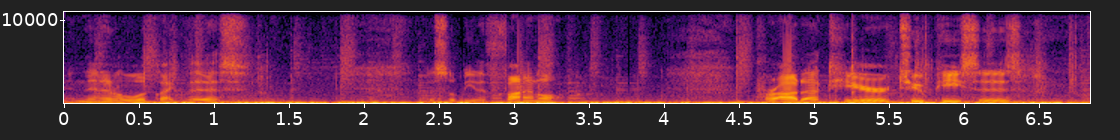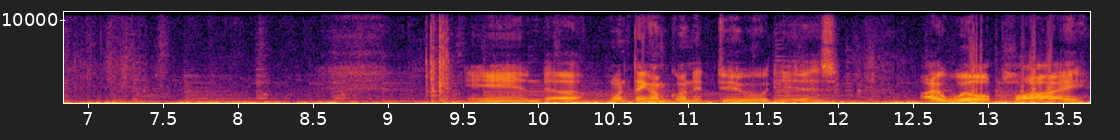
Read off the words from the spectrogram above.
and then it'll look like this. This will be the final product here, two pieces. And uh, one thing I'm going to do is I will apply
